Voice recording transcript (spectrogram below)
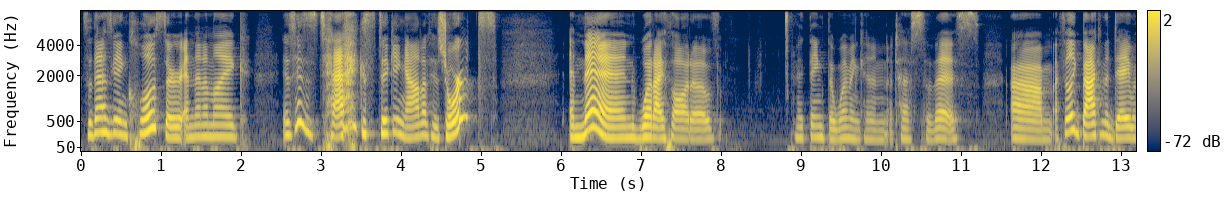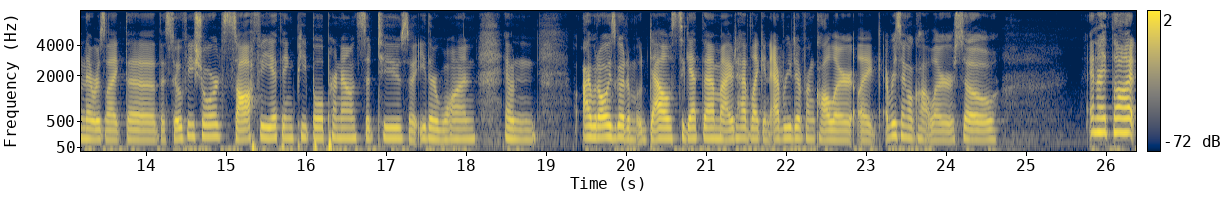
So then I was getting closer and then I'm like, is his tag sticking out of his shorts? And then what I thought of, I think the women can attest to this um, I feel like back in the day when there was like the the Soffe shorts, Sophie, I think people pronounced it too. So either one, and I would always go to Modell's to get them. I would have like in every different color, like every single color. So, and I thought,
